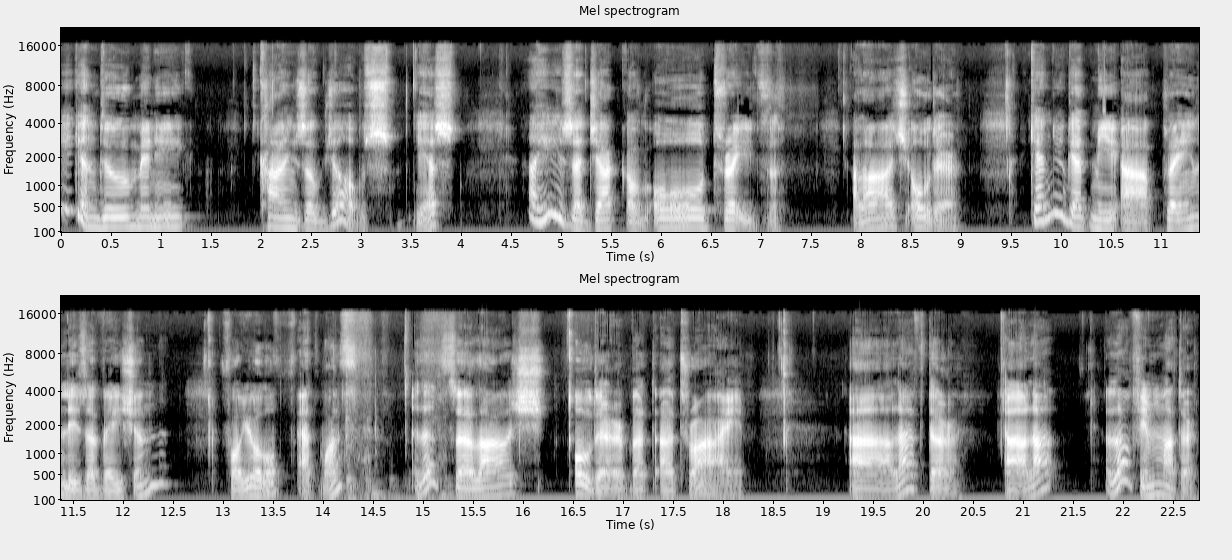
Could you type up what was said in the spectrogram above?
He can do many kinds of jobs. Yes, uh, he is a jack of all trades. A large order. Can you get me a plane reservation for Europe at once? That's a large order, but I'll try. Uh, laughter. Uh, la- laughing matter.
